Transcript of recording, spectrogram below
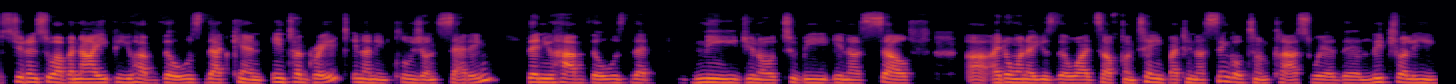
students who have an IEP, you have those that can integrate in an inclusion setting. Then you have those that need, you know, to be in a self, uh, I don't want to use the word self-contained, but in a singleton class where they're literally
